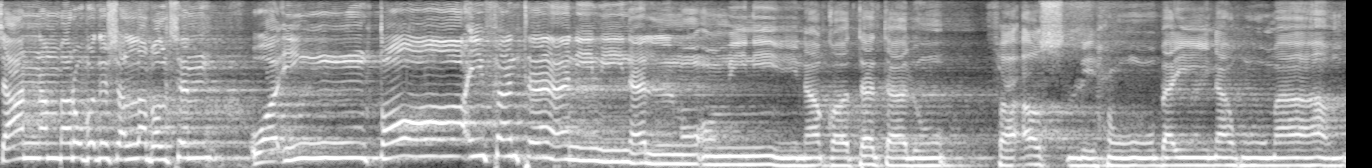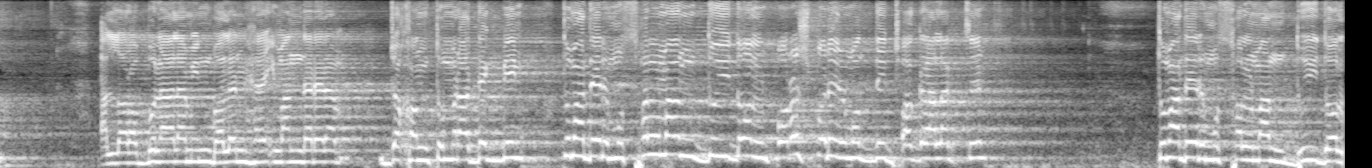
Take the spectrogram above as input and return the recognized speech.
চার নাম্বার উপদেশ আল্লাহ বলছেন وَإِن طَائِفَتَانِ مِنَ الْمُؤْمِنِينَ اقْتَتَلُوا فَأَصْلِحُوا بَيْنَهُمَا আল্লাহ রব্বুল আলামিন বলেন হ্যাঁ ইমানদারেরা যখন তোমরা দেখবে তোমাদের মুসলমান দুই দল পরস্পরের মধ্যে ঝগড়া লাগছে তোমাদের মুসলমান দুই দল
